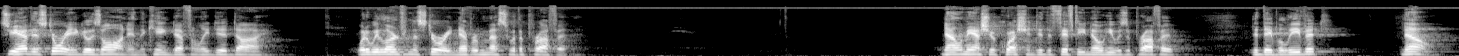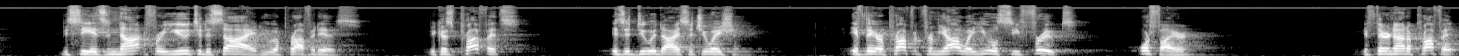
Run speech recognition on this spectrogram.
So you have this story, and it goes on, and the king definitely did die. What do we learn from the story? Never mess with a prophet. Now, let me ask you a question. Did the 50 know he was a prophet? Did they believe it? No. You see, it's not for you to decide who a prophet is, because prophets is a do or die situation. If they are a prophet from Yahweh, you will see fruit or fire. If they're not a prophet,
